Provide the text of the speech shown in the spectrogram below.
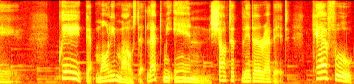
ယ် Quick, that Molly Mouse, that let me in, shouted Little Rabbit. Careful,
